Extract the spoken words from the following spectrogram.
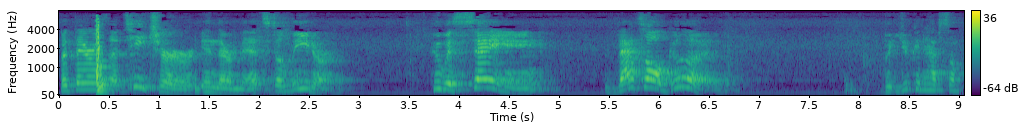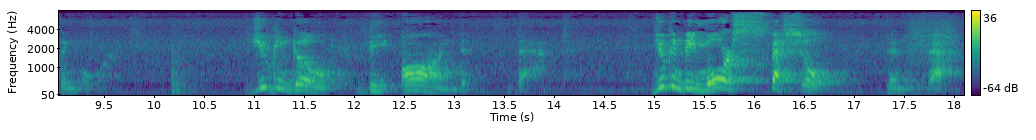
But there is a teacher in their midst, a leader, who is saying, that's all good, but you can have something more. You can go beyond that. You can be more special than that.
